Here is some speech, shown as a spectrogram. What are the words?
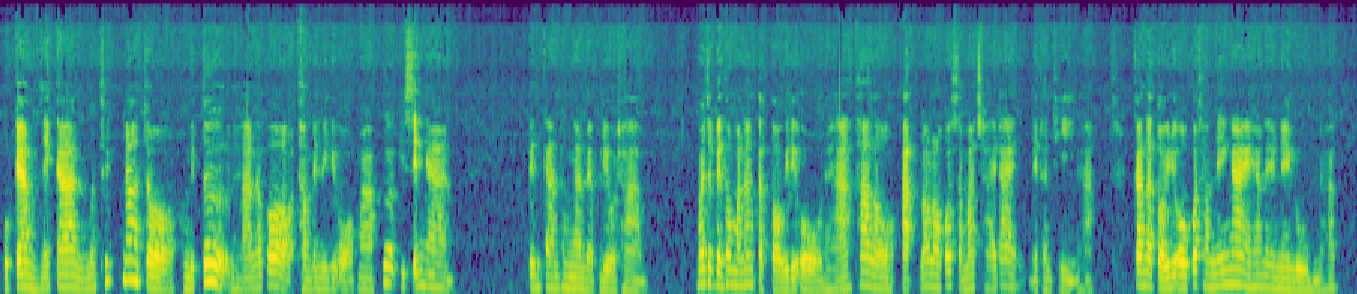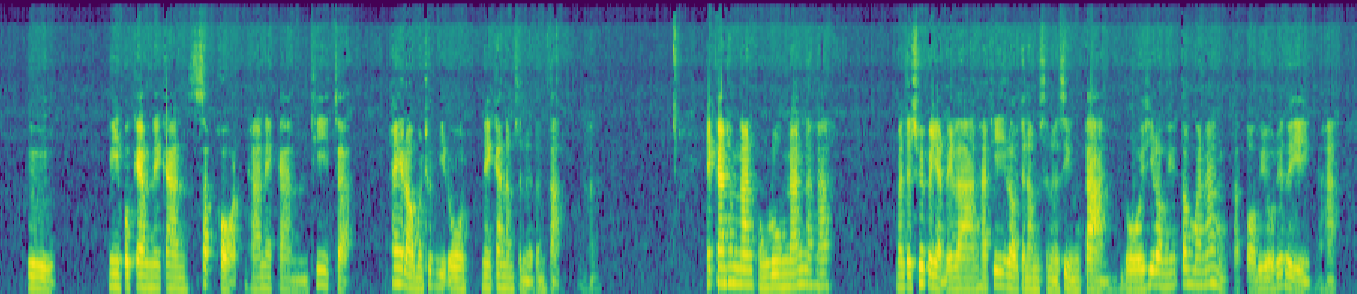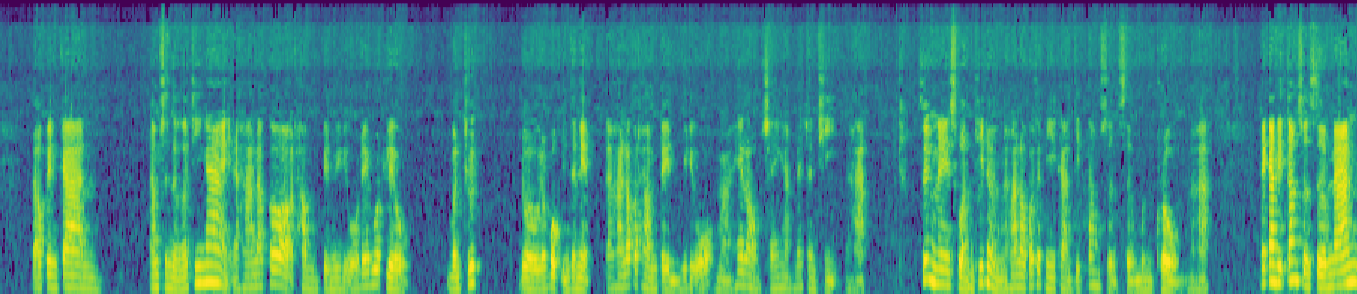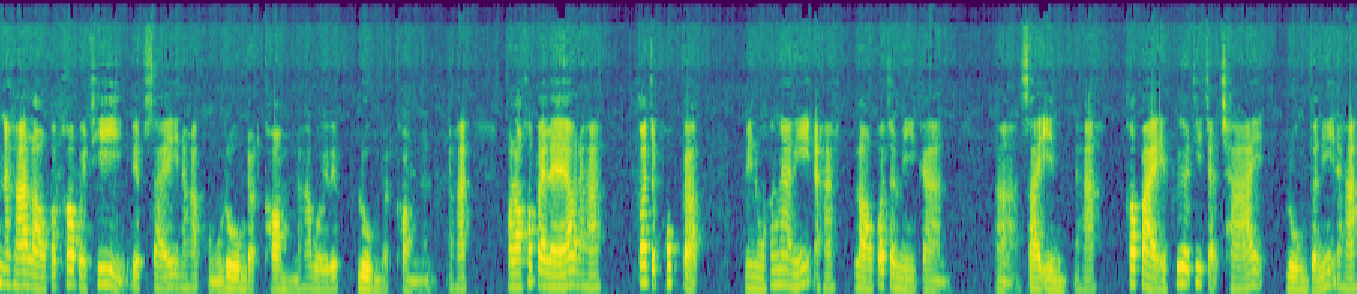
โปรแกรมในการบันทึกหน้าจอคอมพิวเตอร์นะคะ แล้วก็ทำเป็นวิดีโอออกมาเพื่อพรีเซนต์งาน เป็นการทำงานแบบเรียลไทม์ไม่จำเป็นต้องมานั่งตัดต่อวิดีโอนะคะถ้าเราอัดแล้วเราก็สามารถใช้ได้ในทันทีนะคะ การตัดต่อวิดีโอก็ทำได้ง่ายนะในใน Loom นะคะ คือมีโปรแกรมในการซัพพอร์ตนะคะในการที่จะให้เราบันทึกวิดีโอในการนำเสนอต่างๆนะคะในการทำงานของ Loom นั้นนะคะ มันจะช่วยประหยัดเวลานะคะที่เราจะนำเสนอสิ่งต่างๆ โดยที่เราไม่ต้องมานั่งตัดต่อวิดีโอด้วยตัวเองนะคะเราเป็นการนำเสนอที่ง่ายนะคะแล้วก็ทำเป็นวิดีโอได้รวดเร็ว บันทึกโดยระบบอินเทอร์เน็ตนะคะแล้วก็ทำเป็นวิดีโอออกมาให้เราใช้งานได้ทันทีนะคะ ซึ่งในส่วนที่1นนะคะเราก็จะมีการติดตั้งส่วนเสริมบนโครมนะคะในการติดตั้งส่วนเสริมนั้นนะคะเราก็เข้าไปที่เว็บไซต์นะคะของ room.com นะคะ www.room.com นั้นนะคะพอเราเข้าไปแล้วนะคะก็จะพบกับเมนูข้างหน้านี้นะคะเราก็จะมีการ sign in นะคะเข้าไปเพื่อที่จะใช้ Room ตัวนี้นะคะ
